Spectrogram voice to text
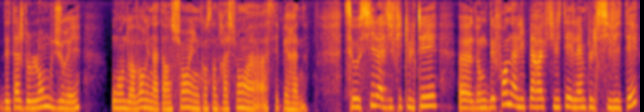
des tâches de longue durée où on doit avoir une attention et une concentration euh, assez pérenne. C'est aussi la difficulté, euh, donc des fois on a l'hyperactivité et l'impulsivité,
